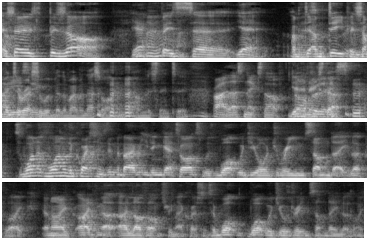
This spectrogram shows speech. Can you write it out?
yeah. So it's bizarre, yeah. but it's uh, yeah. I'm, That's I'm deep in pretty something to wrestle with at the moment. That's what I'm, I'm listening to. Right, that's next up. Yeah, After next this. So one of, one of the questions in the bag that you didn't get to answer was what would your dream Sunday look like? And I, I think that, I love answering that question. So what what would your dream Sunday look like?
